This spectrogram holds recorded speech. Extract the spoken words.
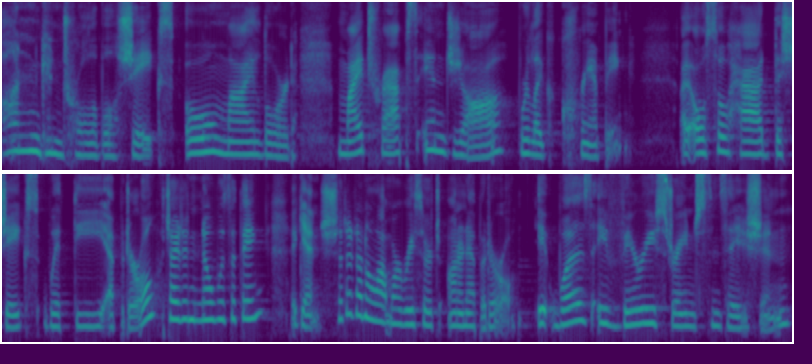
uncontrollable shakes. Oh my lord. My traps and jaw were like cramping. I also had the shakes with the epidural, which I didn't know was a thing. Again, should have done a lot more research on an epidural. It was a very strange sensation,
